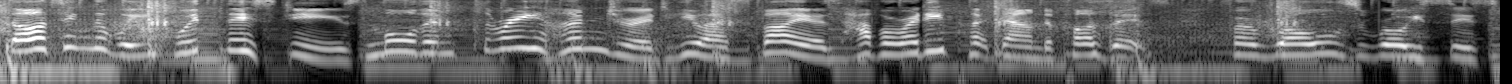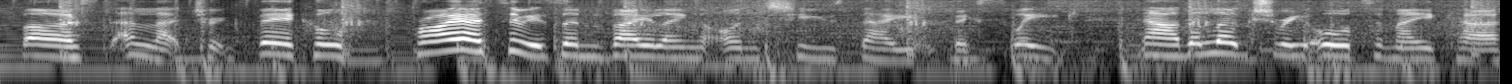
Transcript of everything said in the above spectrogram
Starting the week with this news, more than 300 US buyers have already put down deposits for Rolls Royce's first electric vehicle prior to its unveiling on Tuesday this week. Now, the luxury automaker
